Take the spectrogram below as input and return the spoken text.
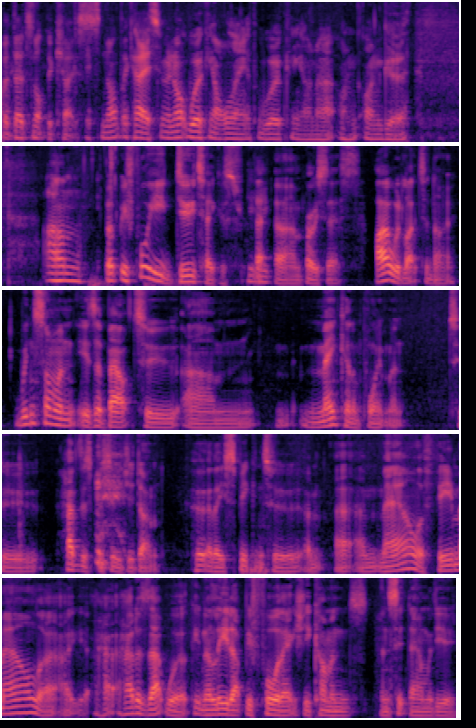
but that's not the case. it's not the case. We're not working on length. We're working on uh, on, on girth. Um, But before you do take us through that um, process, I would like to know when someone is about to um, make an appointment to have this procedure done, who are they speaking to? A, a, a male, a female? Uh, how, how does that work in the lead up before they actually come and, and sit down with you?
